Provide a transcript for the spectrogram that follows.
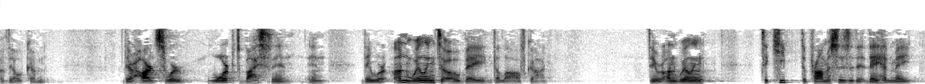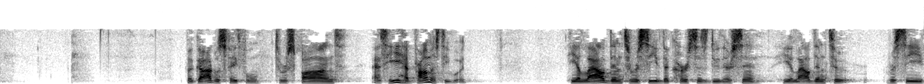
of the Old Covenant. Their hearts were warped by sin, and they were unwilling to obey the law of God. They were unwilling to keep the promises that they had made. But God was faithful to respond as He had promised He would. He allowed them to receive the curses due their sin. He allowed them to receive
